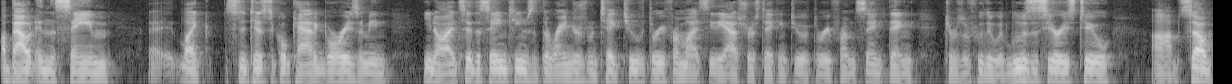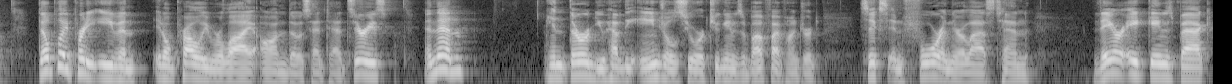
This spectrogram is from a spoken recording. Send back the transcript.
about in the same uh, like statistical categories. I mean, you know, I'd say the same teams that the Rangers would take two of three from. I see the Astros taking two of three from. Same thing in terms of who they would lose a series to. Um, so they'll play pretty even. It'll probably rely on those head-to-head series. And then in third, you have the Angels, who are two games above 500, six and four in their last 10. They are eight games back.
